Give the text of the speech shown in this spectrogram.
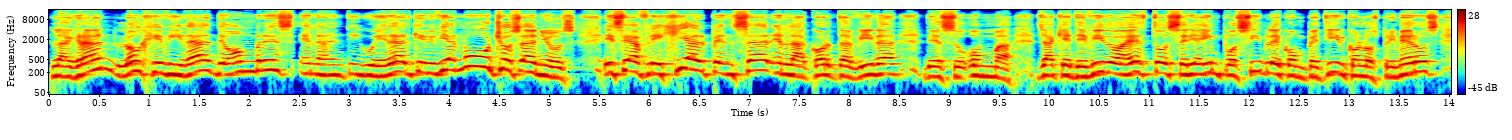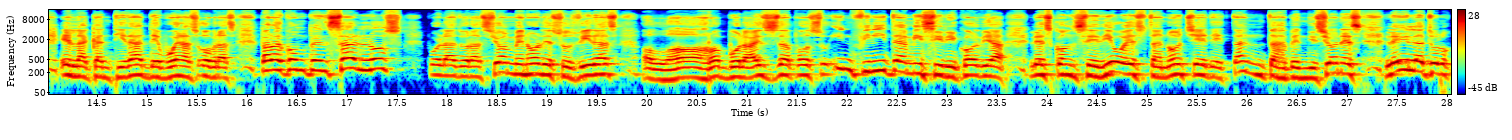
la gran longevidad de hombres en la antigüedad que vivían muchos años y se afligía al pensar en la corta vida de su umma, ya que debido a esto sería imposible competir con los primeros en la cantidad de buenas obras. Para compensarlos por la duración menor de sus vidas, Allah Rabbul Izza por su infinita misericordia les concedió esta noche de tantas bendiciones. Laylatul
